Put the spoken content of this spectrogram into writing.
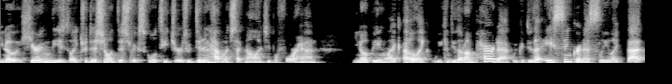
you know, hearing these like traditional district school teachers who didn't have much technology beforehand, you know, being like, oh, like we can do that on Pear Deck. We could do that asynchronously. Like that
